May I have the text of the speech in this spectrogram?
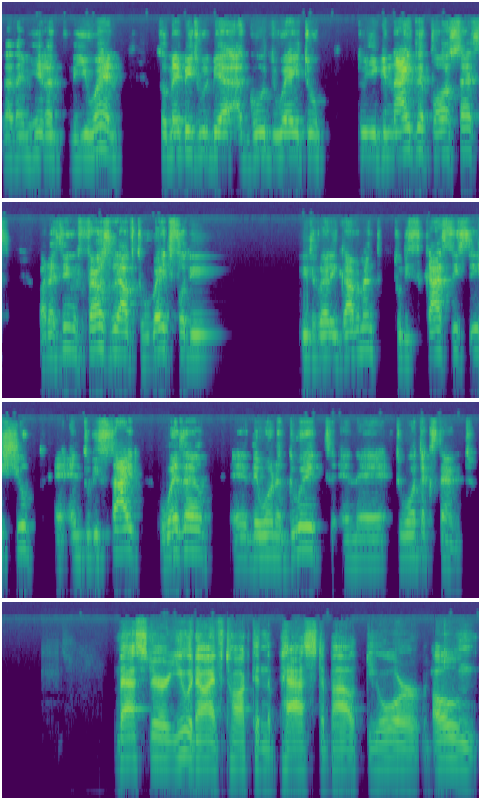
that I'm here at the UN. So maybe it will be a, a good way to, to ignite the process. But I think first we have to wait for the Israeli government to discuss this issue and, and to decide whether uh, they want to do it and uh, to what extent. Ambassador, you and I have talked in the past about your own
